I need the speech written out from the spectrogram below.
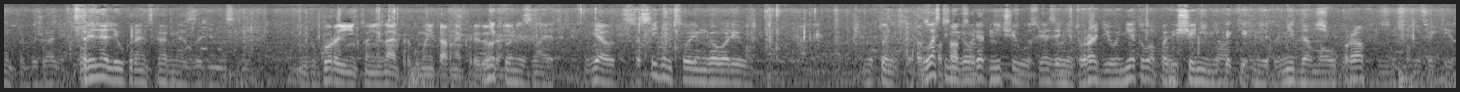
ну, побежали. Стреляли, украинская армия сзади нас. В городе никто не знает про гуманитарные коридоры. Никто не знает. Я вот соседям своим говорил. Никто не знает. Власти не говорят ничего, связи нету, радио нету, оповещений никаких нету, ни домоуправ, ни никаких.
